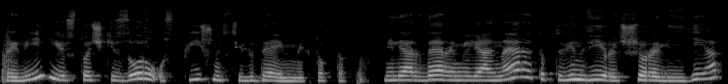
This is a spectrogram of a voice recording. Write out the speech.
релігію з точки зору успішності людей в них, тобто мільярдери, мільйонери. Тобто він вірить, що релігія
